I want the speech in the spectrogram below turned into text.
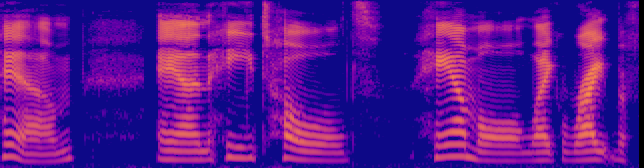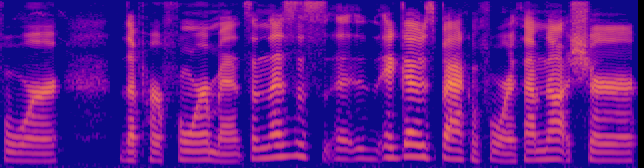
him, and he told Hamill like right before the performance. And this is, uh, it goes back and forth. I'm not sure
